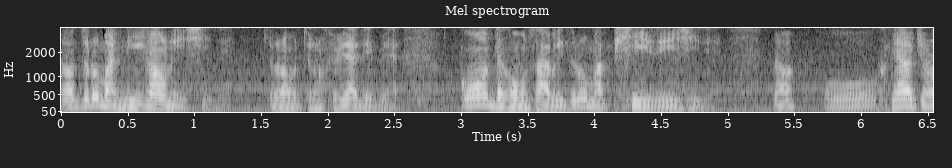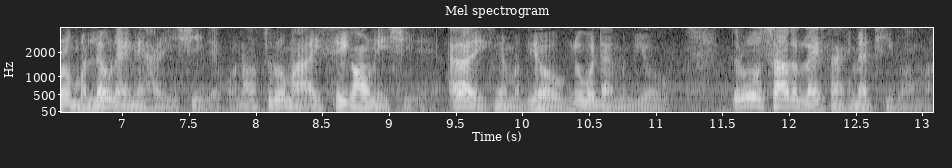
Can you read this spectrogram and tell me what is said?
နော်သူတို့မှနီးကောင်းနေရှိတယ်ကျွန်တော်ကျွန်တော်ပြပြတယ်ပြကွန်တကုံစားပြီးသူတို့မှဖြည့်သေးရှိတယ်နော်ဟိုခင်ဗျားတို့ကျွန်တော်တို့မလုံနိုင်တဲ့ဟာတွေရှိတယ်ပေါ့နော်သူတို့မှာအဲဆေးကောင်းတွေရှိတယ်အဲ့ဒါကြီးခင်ဗျာမပြောဘူးနှုတ်ဝက်တိုင်မပြောဘူးသူတို့စားတော့လိုက်ဆန်ခင်ဗျာထီသွားမှာ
